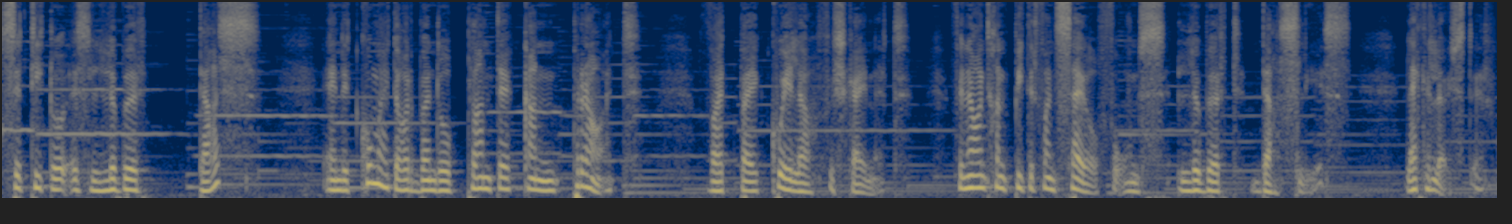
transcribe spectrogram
se titel is Libertas en dit kom uit haar bundel Plante kan praat wat by Kwela verskyn het. Vanaand gaan Pieter van Sail vir ons Libert Das lees. Lekker luister.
